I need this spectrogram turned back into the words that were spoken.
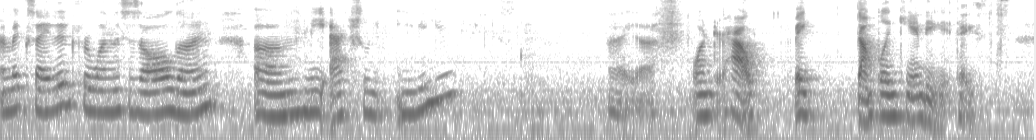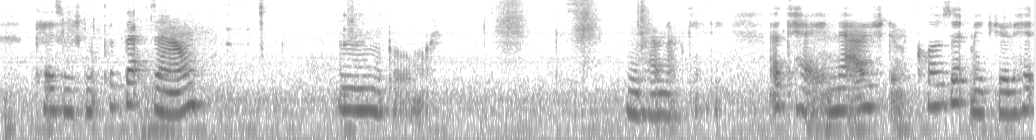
I'm excited for when this is all done. Um, me actually eating it. I uh, wonder how fake dumpling candy it tastes. Okay, so I'm just gonna put that down. Um, I'm gonna put a little more. We have enough. Okay, now I'm just gonna close it. Make sure to hit,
